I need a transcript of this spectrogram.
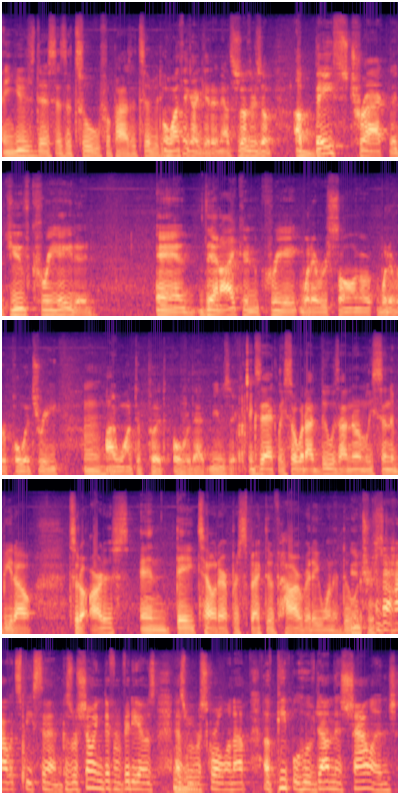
and use this as a tool for positivity. Oh, I think I get it now. So there's a, a bass track that you've created, and then I can create whatever song or whatever poetry mm-hmm. I want to put over that music. Exactly. So what I do is I normally send a beat out to the artists, and they tell their perspective however they want to do it. About how it speaks to them because we're showing different videos as we were scrolling up of people who have done this challenge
